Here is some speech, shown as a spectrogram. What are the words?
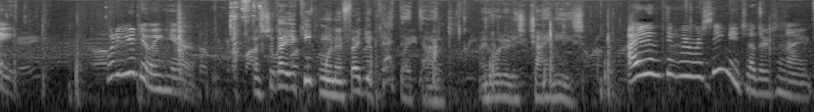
Hey! What are you doing here? I still got your keep when I fed your cat that time. I ordered his Chinese. I didn't think we were seeing each other tonight.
